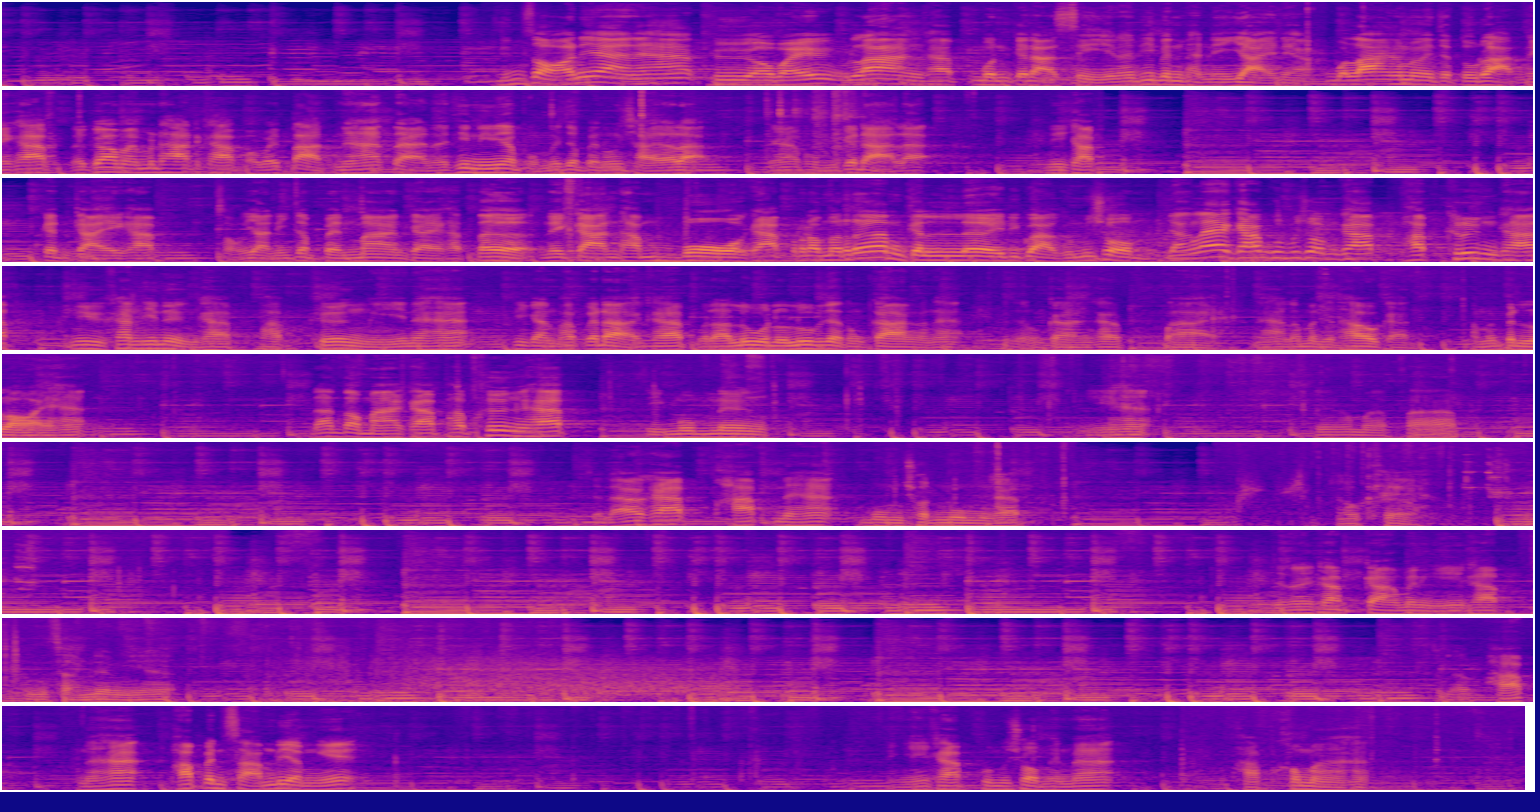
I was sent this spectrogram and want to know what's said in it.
ดินสอเนี่ยนะฮะคือเอาไว้ล่างครับบนกระดาษสีนะที่เป็นแผ่นใหญ่ๆเนี่ยบนล่างให้มันเป็นจัตุรัสนะครับแล้วก็ไม้บรรทัดครับเอาไว้ตัดนะฮะแต่ในที่นี้เนี่ยผมไม่จำเป็นต้องใช้แล้วล่ะนะฮะผมมีกระดาษแล้วนี่ครับกันไกครับสองอย่างนี้จำเป็นมากกันไกคัตเตอร์ ในการทำโบครับ เรามาเริ่มกันเลยดีกว่าคุณผู้ชม อย่างแรกครับคุณผู้ชมครับ พับครึ่งครับ นี่คือขั้นที่หนึ่งครับ พับครึ่งอย่างนี้นะฮะที่การพับกระดาษครับ เวลารูดเรารูดมาจากตรงกลางก่อนนะฮะจากตรงกลางครับปลายนะฮะแล้วมันจะเท่ากันทำให้เป็นรอยฮะ ด้านต่อมาครับพับครึ่งครับ อีกมุมหนึ่งอย่างนี้ฮะดึงเข้ามาปั๊บเสร็จแล้วครับพับนะฮะมุมชนมุมครับ โอเคจากนั้นครับกลางเป็นอย่างนี้ครับทำสามเหลี่ยมอย่างนี้ฮะแล้วพับ นะฮะพับเป็นสามเหลี่ยมอย่างนี้ อย่างนี้ครับคุณผู้ชมเห็นไหมฮะพับเข้ามาฮะ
